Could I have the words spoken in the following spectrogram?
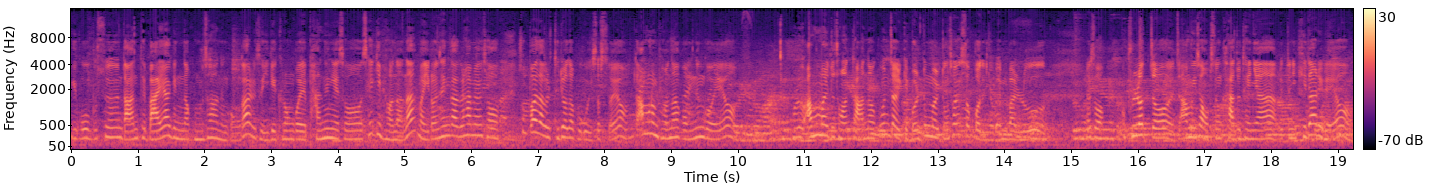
이거 무슨 나한테 마약 있나 검사하는 건가? 그래서 이게 그런 거에 반응해서 색이 변하나? 막 이런 생각을 하면서 손바닥을 들여다보고 있었어요. 근데 아무런 변화가 없는 거예요. 그리고 아무 말도 저한테 안 하고 혼자 이렇게 멀뚱멀뚱 서 있었거든요, 맨발로. 그래서 어, 불렀죠. 아무 이상 없으면 가도 되냐? 그랬더니 기다리래요.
